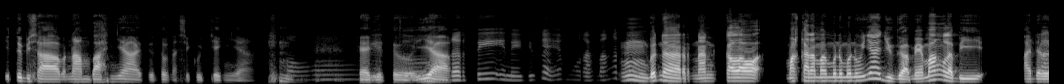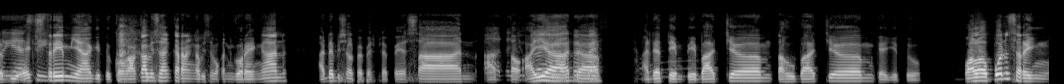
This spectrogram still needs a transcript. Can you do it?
itu bisa menambahnya itu untuk nasi kucingnya. Oh, Kayak gitu, iya. Berarti ini juga ya murah banget. hmm benar. Dan kalau makanan menu-menunya juga memang lebih ada lebih Variasi. ekstrim ya gitu kalau kakak misalnya karena nggak bisa makan gorengan ada bisa pepes-pepesan Oh, atau juga ah, iya ada pepes. ada tempe bacem tahu bacem kayak gitu walaupun sering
